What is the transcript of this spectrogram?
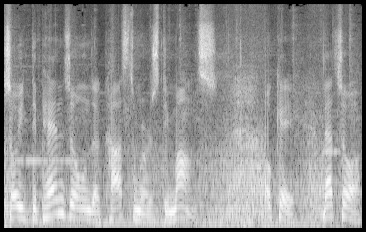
So it depends on the customer's demands. Okay, that's all.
